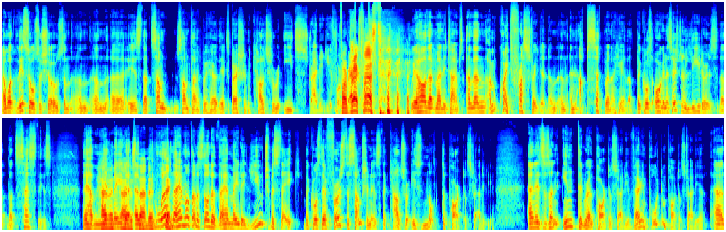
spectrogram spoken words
And what this also shows and, and, and uh, is that some sometimes we hear the expression "culture eats strategy for, for breakfast." breakfast. we heard that many times, and then I'm quite frustrated and, and, and upset when I hear that because organizational leaders that that says this, they have Haven't made a, a, well, thing. they have not understood it. They have made a huge mistake because their first assumption is that culture is not the part of strategy. And it is an integral part of strategy, a very important part of strategy, uh,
